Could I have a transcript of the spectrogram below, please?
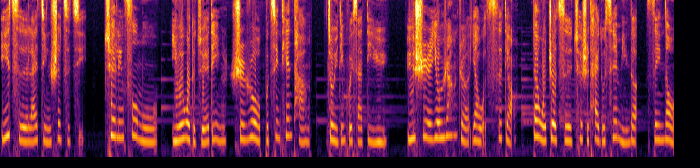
以此来警示自己，却令父母以为我的决定是若不进天堂，就一定会下地狱，于是又嚷着要我撕掉。但我这次却是态度鲜明的 say no。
